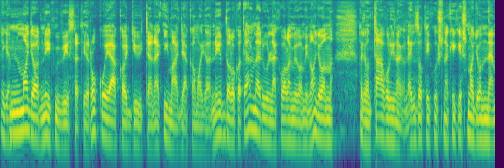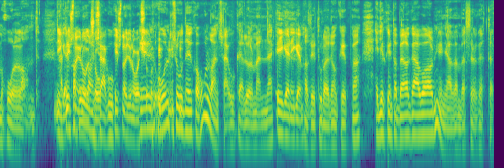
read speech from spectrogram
Igen. magyar népművészeti rokolyákat gyűjtenek, imádják a magyar népdalokat, elmerülnek valami, ami nagyon, nagyon távoli, nagyon egzotikus nekik, és nagyon nem holland. Igen, ők és nagyon olcsó. És nagyon olcsó. És olcsó, de ők a hollandságuk elől mennek. Igen, igen. Azért tulajdonképpen. Egyébként a belgával milyen nyelven beszélgettek?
